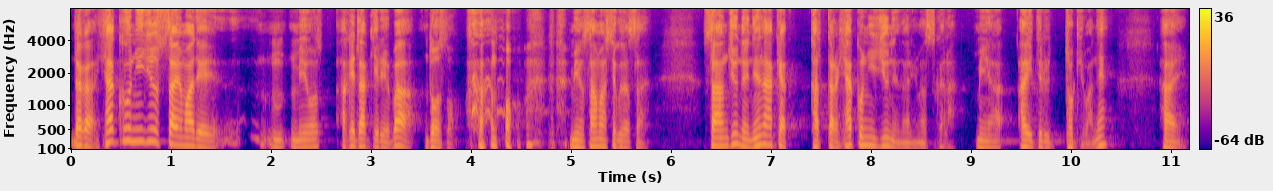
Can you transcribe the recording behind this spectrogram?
だから120歳まで目を開けたければどうぞ 目を覚ましてください。30年寝なきゃかったら120年になりますから目が開いてる時はね。はい。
